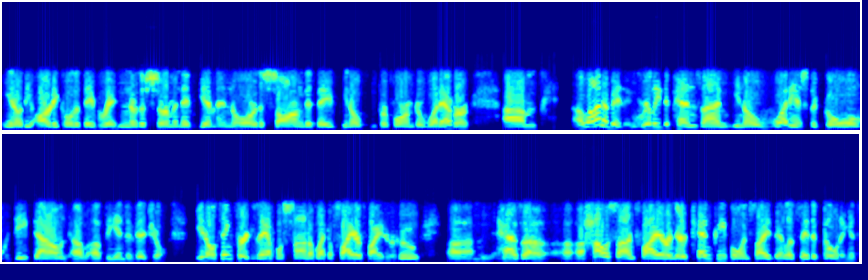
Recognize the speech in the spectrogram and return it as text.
you know, the article that they've written, or the sermon they've given, or the song that they've you know performed, or whatever. Um, a lot of it really depends on you know what is the goal deep down of, of the individual you know think for example son of like a firefighter who um, has a, a house on fire and there are 10 people inside the, let's say the building it's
